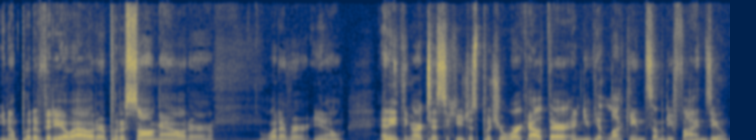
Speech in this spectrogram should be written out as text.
you know, put a video out or put a song out or whatever, you know, anything artistic, you just put your work out there and you get lucky and somebody finds you.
